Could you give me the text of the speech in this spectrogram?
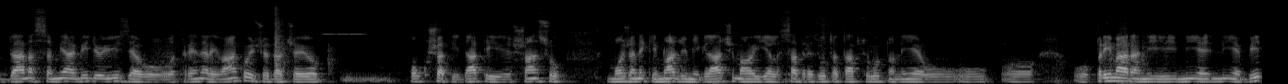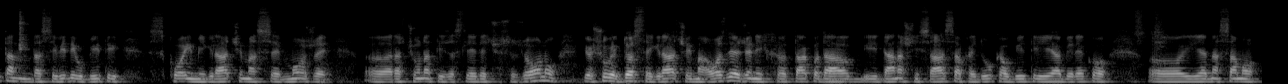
danas sam ja vidio izjavu trenera Ivankovića da će pokušati dati šansu možda nekim mlađim igračima, jer sad rezultat apsolutno nije u, u, u primaran i nije, nije bitan, da se vidi u biti s kojim igračima se može e, računati za sljedeću sezonu. Još uvijek dosta igrača ima ozlijeđenih, tako da i današnji sastav Hajduka u biti, ja bih rekao, e, jedna samo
